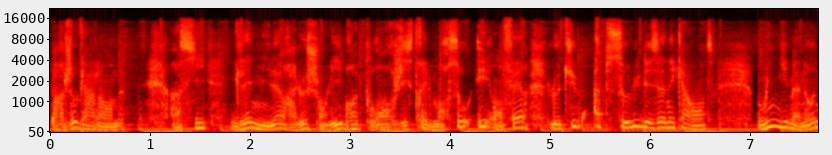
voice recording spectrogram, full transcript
par Joe Garland. Ainsi, Glenn Miller a le champ libre pour enregistrer le morceau et en faire le tube absolu des années 40. Wingy Manon,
